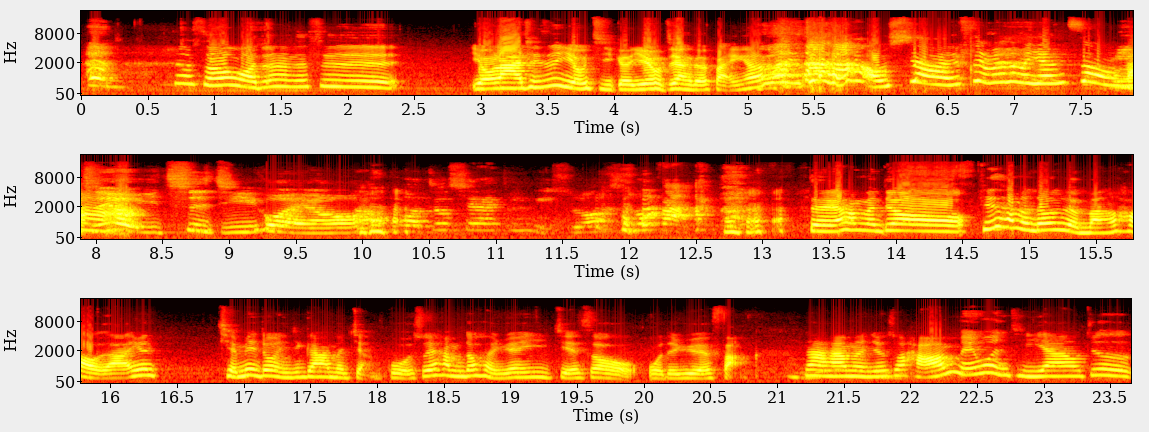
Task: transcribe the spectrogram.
那时候我真的是有啦，其实有几个也有这样的反应，啊，说你这很好笑哎、是有没有那么严重你？只有一次机会哦。我就现在听你说，说吧。对，他们就其实他们都人蛮好的、啊，因为前面都已经跟他们讲过，所以他们都很愿意接受我的约访。那他们就说好、啊，没问题呀、就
